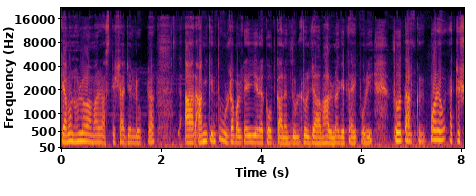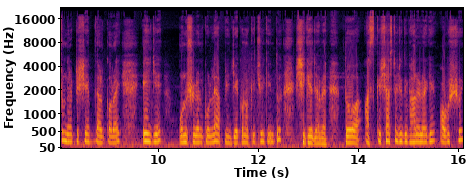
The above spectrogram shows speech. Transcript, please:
কেমন হলো আমার আজকে সাজের লুকটা আর আমি কিন্তু উল্টাপাল্টাই এরকম কানের দুল টুল যা ভালো লাগে তাই পরি। তো তারপরেও একটা সুন্দর একটা শেপ দাঁড় করাই। এই যে অনুশীলন করলে আপনি যে কোনো কিছুই কিন্তু শিখে যাবেন। তো আজকের শ্বাসটা যদি ভালো লাগে, অবশ্যই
